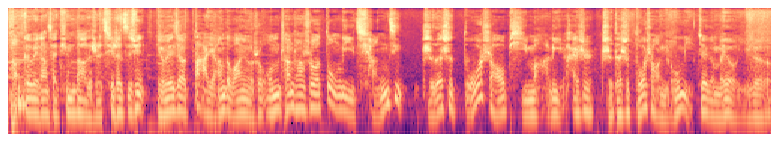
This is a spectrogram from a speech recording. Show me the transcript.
好，各位刚才听到的是汽车资讯。有位叫大洋的网友说：“我们常常说动力强劲，指的是多少匹马力，还是指的是多少牛米？这个没有一个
